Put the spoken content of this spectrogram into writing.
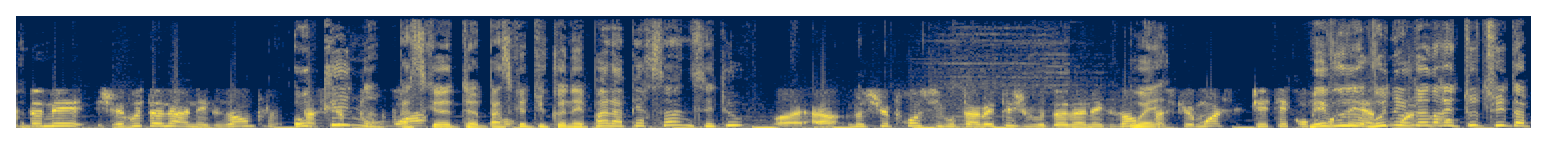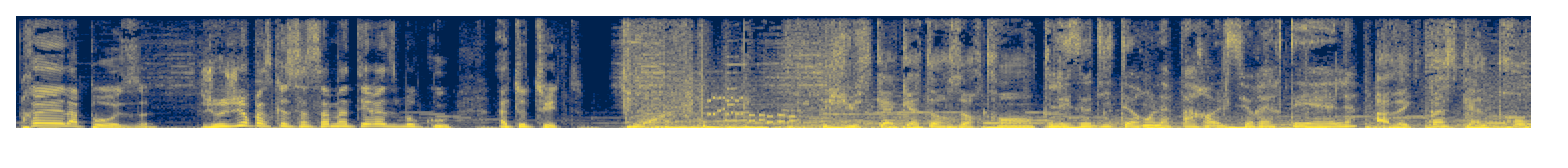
vous donner, je vais vous donner un exemple. parce que Aucune, moi- parce que te- parce que tu connais pas la personne, c'est tout. Ouais, alors, Monsieur Pro, si vous permettez, je vous donne un exemple Ouais. parce que moi, j'ai été Mais vous, à vous nous le donnerez tout de suite après la pause. Je vous jure parce que ça, ça m'intéresse beaucoup. À tout de suite. Jusqu'à 14h30 Les auditeurs ont la parole sur RTL avec Pascal Pro.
